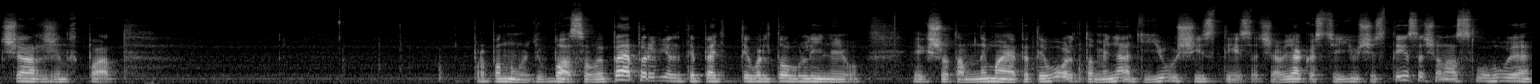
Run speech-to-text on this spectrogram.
чарджинг пад. Пропонують в басу ВП перевірити 5 вольтову лінію. Якщо там немає 5 вольт, то міняти U6000. А в якості U6000 у нас слугує.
